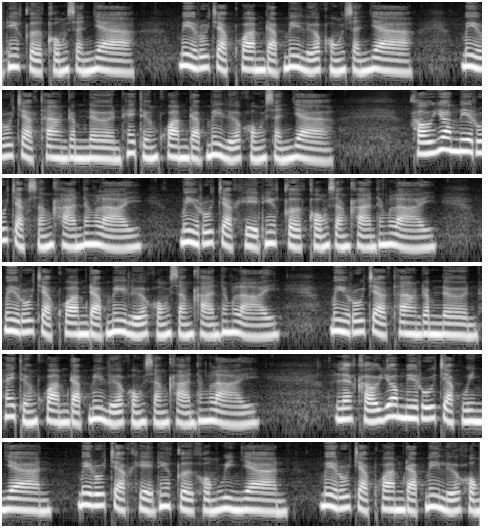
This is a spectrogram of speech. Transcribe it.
ตุให้เกิดของสัญญา ไม่รู้จักความดับไม่เหลือของสัญญา ไม่รู้จักทางดำเนินให้ถึงความดับไม่เหลือของสัญญา เขาย่อมไม่รู้จักสังขารทั้งหลาย ไม่รู้จักเหตุให้เกิดของสังขารทั้งหลาย ไม่รู้จักความดับไม่เหลือของสังขารทั้งหลาย ไม่รู้จักทางดำเนินให้ถึงความดับไม่เหลือของสังขารทั้งหลาย และเขาย่อมไม่รู้จักวิญญาณ ไม่รู้จักเหตุให้เกิดของวิญญาณ ไม่รู้จักความดับไม่เหลือของ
